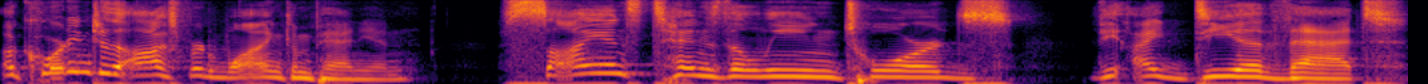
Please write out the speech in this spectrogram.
According to the Oxford Wine Companion, science tends to lean towards the idea that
